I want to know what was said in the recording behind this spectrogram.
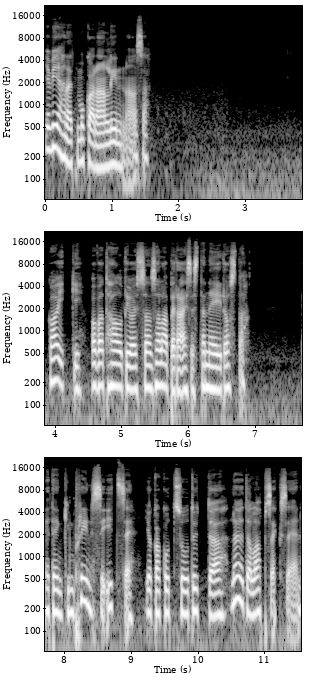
ja vie hänet mukanaan linnaansa. Kaikki ovat haltioissaan salaperäisestä neidosta – etenkin prinssi itse, joka kutsuu tyttöä löytölapsekseen.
